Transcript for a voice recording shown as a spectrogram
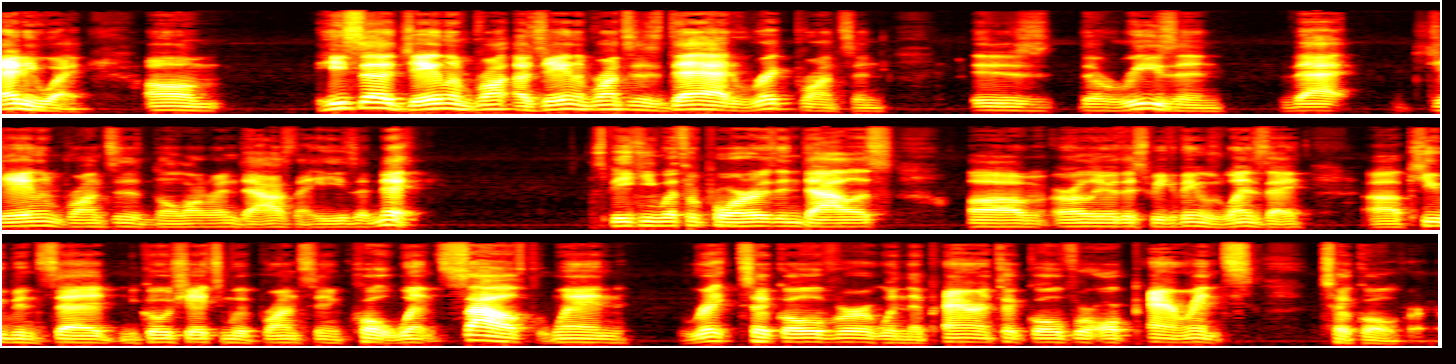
Anyway, um, he said Jalen Brun- uh, Jalen Brunson's dad, Rick Brunson, is the reason that Jalen Brunson is no longer in Dallas, that he's a Knick. Speaking with reporters in Dallas um, earlier this week, I think it was Wednesday, uh, Cuban said negotiation with Brunson, quote, went south when Rick took over, when the parent took over, or parents took over.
